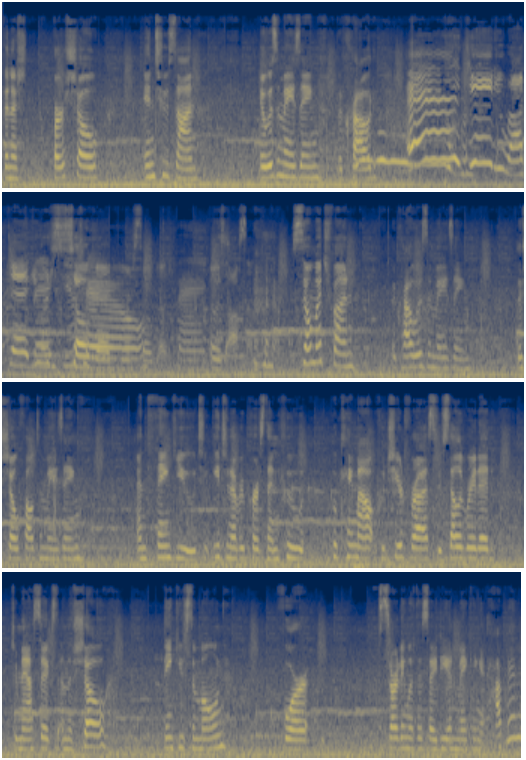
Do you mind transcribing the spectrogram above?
Finished first show in Tucson. It was amazing. The crowd. Hey, Jade, you rocked it. You were Thank you, so good. You were so good. Thanks. It was awesome. awesome. so much fun. The crowd was amazing. The show felt amazing. And thank you to each and every person who, who came out, who cheered for us, who celebrated gymnastics and the show. Thank you, Simone, for starting with this idea and making it happen.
